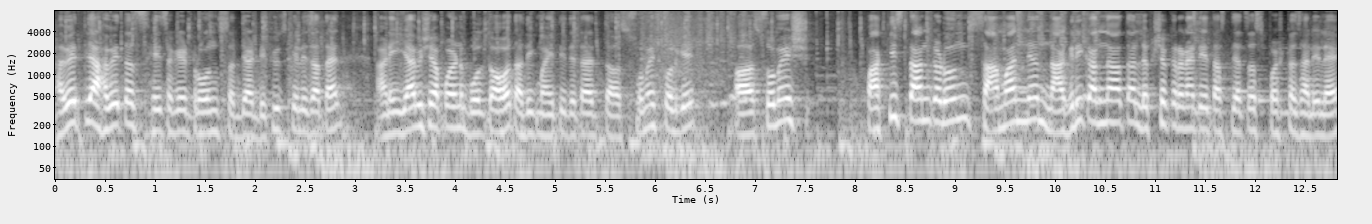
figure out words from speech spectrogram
हवेतल्या हवेतच हे सगळे ड्रोन सध्या डिफ्यूज केले जात आहेत. आणि याविषयी आपण बोलतो आहोत. अधिक माहिती देत आहेत सोमेश कोलगे. सोमेश पाकिस्तानकडून सामान्य नागरिकांना आता लक्ष करण्यात येत असल्याचं स्पष्ट झालेलं आहे.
